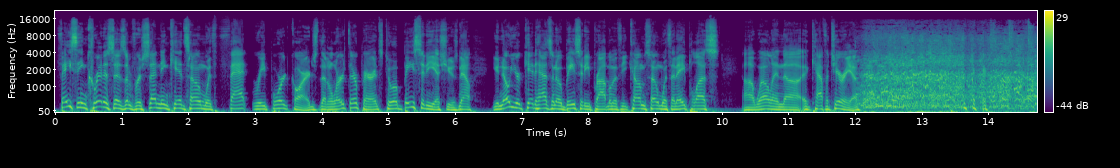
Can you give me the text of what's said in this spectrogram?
facing criticism for sending kids home with fat report cards that alert their parents to obesity issues. Now, you know your kid has an obesity problem if he comes home with an A plus, uh, well, in uh, a cafeteria.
